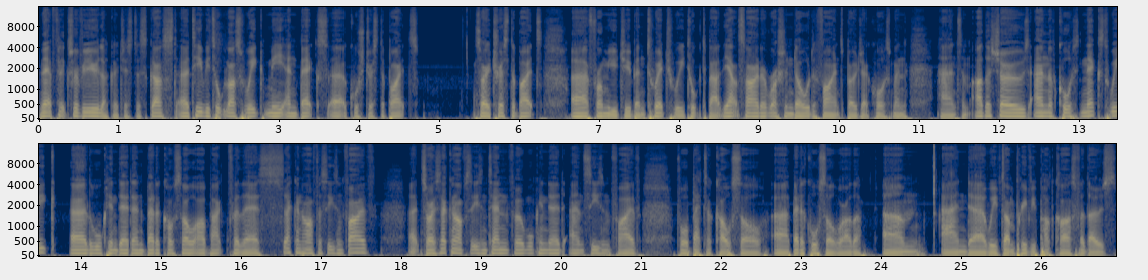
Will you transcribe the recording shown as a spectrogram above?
Netflix review, like I just discussed. Uh, TV talk last week, me and Bex, uh, of course, Trista Bytes sorry, Tristabytes uh, from YouTube and Twitch. We talked about The Outsider, Russian Doll, Defiance, BoJack Horseman, and some other shows. And of course, next week, uh, The Walking Dead and Better Call Saul are back for their second half of season five. Uh, sorry, second half of season ten for Walking Dead and season five for Better Call Saul. Uh, Better Call Saul rather. Um, and uh, we've done preview podcasts for those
